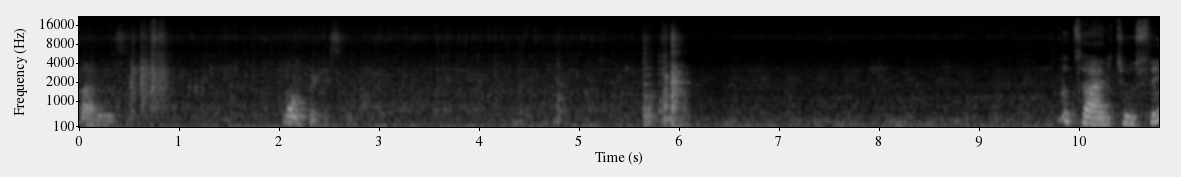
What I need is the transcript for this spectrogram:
కారం వేసి మూత పెట్టేసుకుందాం. ఒకసారి చూసి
